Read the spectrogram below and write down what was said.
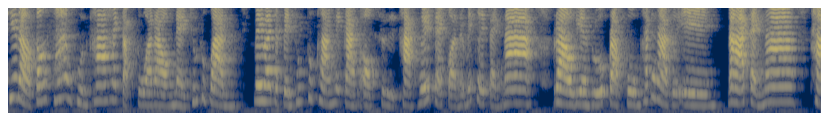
ที่เราต้องสร้างคุณค่าให้กับตัวเราในทุกๆวัน ไม่ว่าจะเป็นทุกๆ ครั้งในการออกสื่อค่ะเฮ้ยแต่ก่อนเราไม่เคยแต่งหน้า เราเรียนรู้ปรับปรุงพัฒนาตัวเองนะคะแต่งหน้าทา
